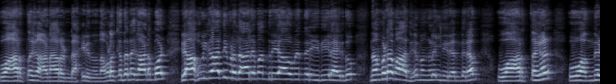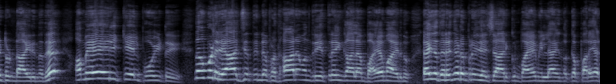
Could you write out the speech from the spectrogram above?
വാർത്ത കാണാറുണ്ടായിരുന്നു നമ്മളൊക്കെ തന്നെ കാണുമ്പോൾ രാഹുൽ ഗാന്ധി പ്രധാനമന്ത്രിയാവുമെന്ന രീതിയിലായിരുന്നു നമ്മുടെ മാധ്യമങ്ങളിൽ നിരന്തരം വാർത്തകൾ വന്നിട്ടുണ്ടായിരുന്നത്. അമേരിക്കയിൽ പോയിട്ട് നമ്മുടെ രാജ്യത്തിന്റെ പ്രധാനമന്ത്രി എത്രയും കാലം ഭയമായിരുന്നു. കഴിഞ്ഞ തെരഞ്ഞെടുപ്പിന് ശേഷം ആർക്കും ഭയമില്ല എന്നൊക്കെ പറയാൻ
